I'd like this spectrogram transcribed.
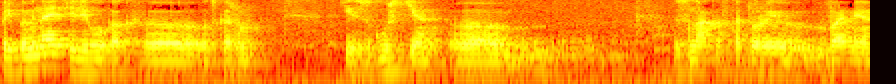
припоминаете ли его как, э, вот скажем, такие сгустки э, знаков, которые вами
